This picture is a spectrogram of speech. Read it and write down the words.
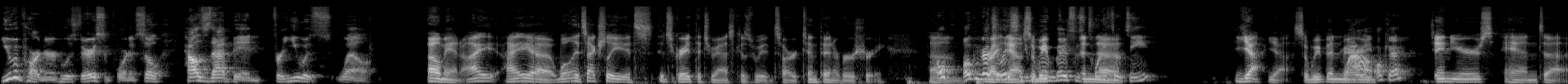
you have a partner who is very supportive. So how's that been for you as well? Oh man, I I uh well it's actually it's it's great that you asked because it's our 10th anniversary. oh, um, oh, congratulations! Right now. So we've been married since been, uh, 2013. Yeah, yeah. So we've been married Wow. Okay. 10 years and uh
